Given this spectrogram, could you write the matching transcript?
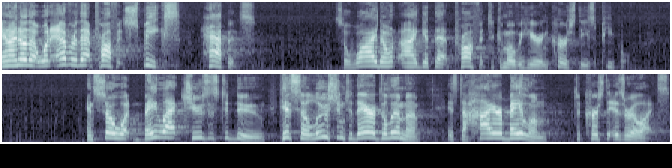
and I know that whatever that prophet speaks happens. So why don't I get that prophet to come over here and curse these people? And so, what Balak chooses to do, his solution to their dilemma, is to hire Balaam to curse the Israelites.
